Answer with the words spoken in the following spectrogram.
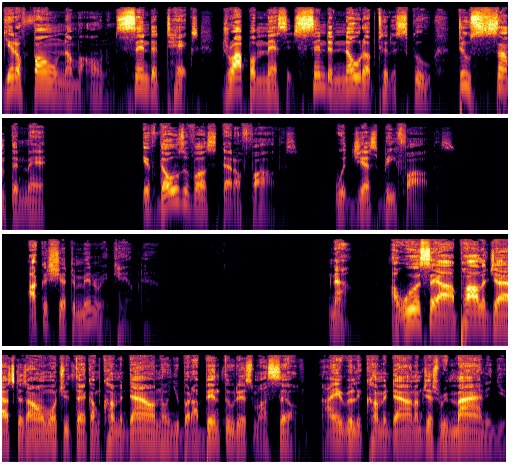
get a phone number on them, send a text, drop a message, send a note up to the school. Do something, man. If those of us that are fathers would just be fathers, I could shut the mentoring camp down. Now, I would say I apologize because I don't want you to think I'm coming down on you, but I've been through this myself. I ain't really coming down. I'm just reminding you.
